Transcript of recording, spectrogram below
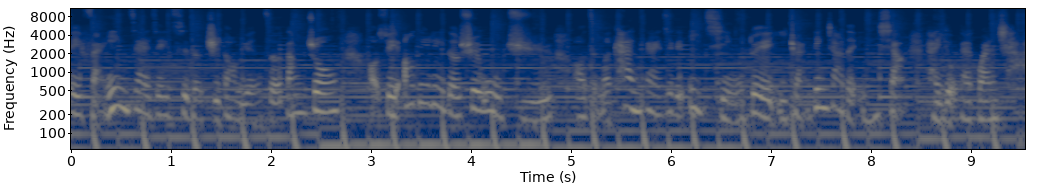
被反映在这一次的指导原则当中。好，所以奥地利的税务局哦，怎么看待这个疫情对移转定价的影响，还有待观察。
